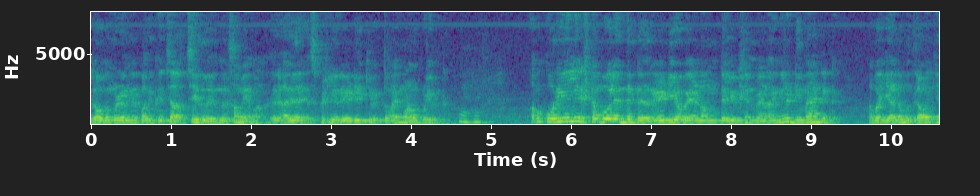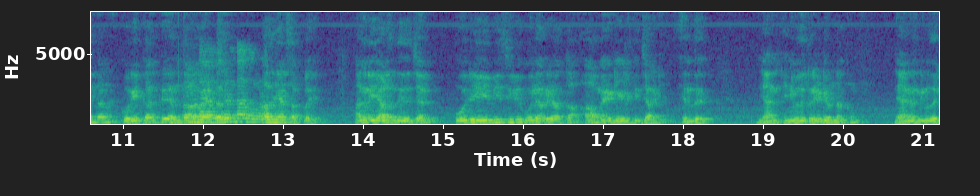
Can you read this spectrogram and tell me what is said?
ലോകം മുഴുവൻ ഇങ്ങനെ പതുക്കെ ചർച്ച ചെയ്ത് വരുന്ന ഒരു സമയമാണ്. അതിൽ എസ്പെഷ്യലി റേഡിയോയ്ക്ക് വ്യക്തമായി മൊണോപ്പൊളി ഉണ്ട്. ഉം. ഉം. അപ്പോൾ കൊറിയയിൽ ഇഷ്ടംപോലെ എന്തുണ്ട്? റേഡിയോ വേണം ടെലിവിഷൻ വേണം ഇങ്ങനെ ഡിമാൻഡ് ഉണ്ട്. അപ്പോൾ ഇയാളുടെ മുദ്രാവാക്യം എന്താണ്? കൊറിയക്കാർക്ക് എന്താണ് വേണ്ടത്? അത് അത് ഞാൻ സപ്ലൈ ചെയ്യും. അങ്ങനെ ഇയാൾ എന്ത് ചോദിച്ചാൽ ഒരു എ ബി സി ഡി പോലും അറിയാത്ത ആ മേഖലയിലേക്ക് ചാടി. എന്ത്? ഞാൻ ഇനി മുതൽ റേഡിയോ ഉണ്ടാക്കും. ഞാൻ ഇനി മുതൽ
